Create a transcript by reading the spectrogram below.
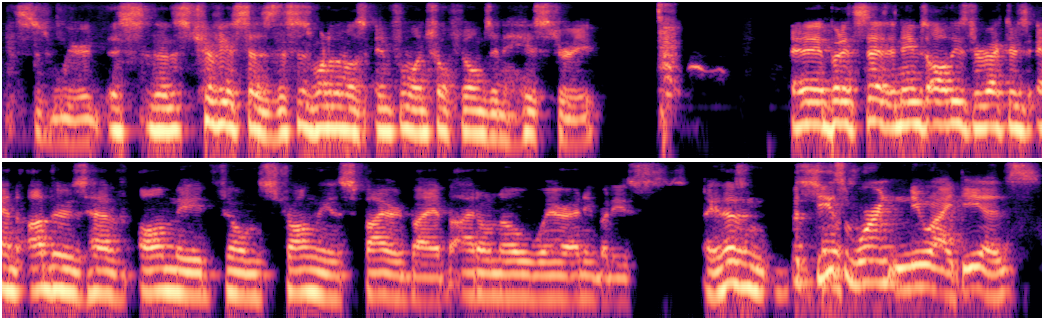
this is weird. This this trivia says this is one of the most influential films in history. Eh, but it says it names all these directors and others have all made films strongly inspired by it. But I don't know where anybody's. Like, it doesn't. But these weren't new ideas.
